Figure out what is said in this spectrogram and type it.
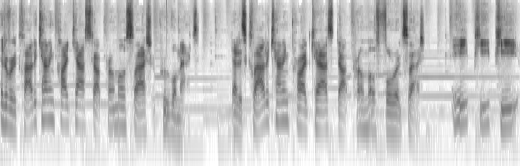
head over to cloudaccountingpodcast.promo slash approval max. That is cloudaccountingpodcast.promo forward slash A P P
